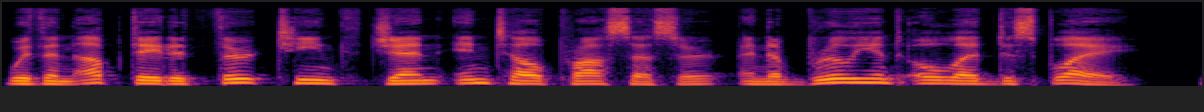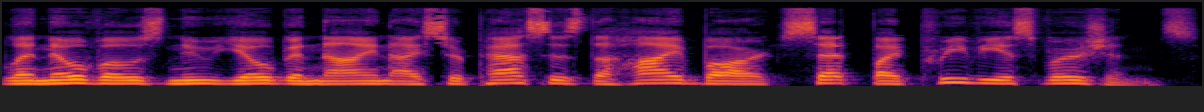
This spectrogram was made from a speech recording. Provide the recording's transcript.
With an updated 13th Gen Intel processor and a brilliant OLED display, Lenovo's new Yoga 9i surpasses the high bar set by previous versions.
